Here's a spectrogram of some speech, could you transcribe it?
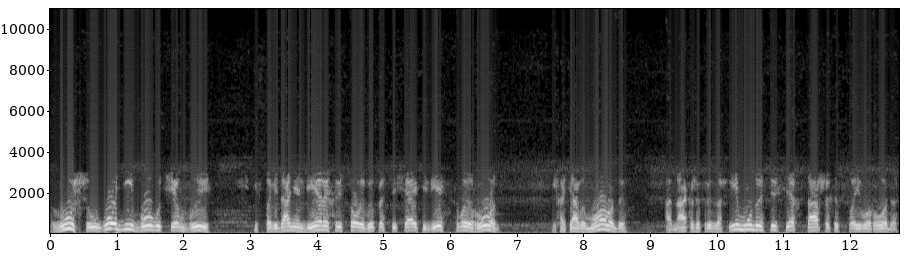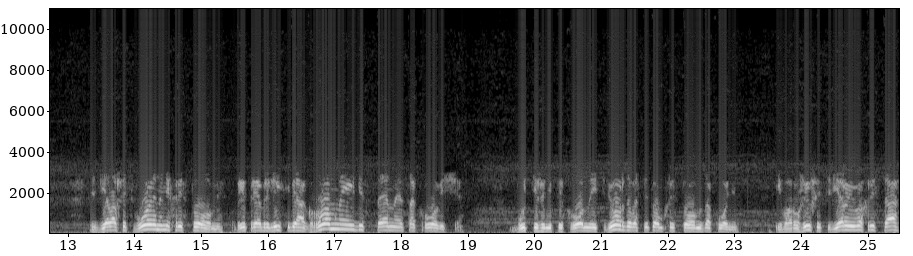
лучше, угоднее Богу, чем вы. Исповеданием веры Христовой вы просвещаете весь свой род, и хотя вы молоды, однако же превзошли мудростью всех старших из своего рода. Сделавшись воинами Христовыми, вы приобрели себе огромное и бесценное сокровище — Будьте же непреклонны и тверды во святом Христовом законе, и, вооружившись верою во Христа,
